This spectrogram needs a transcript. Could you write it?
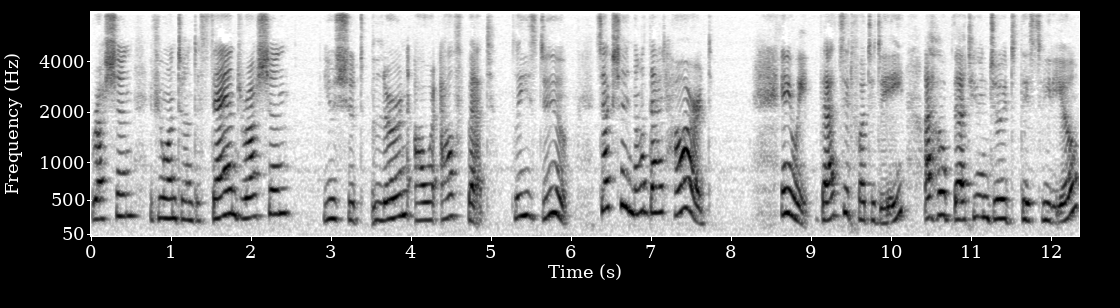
Russian, if you want to understand Russian, you should learn our alphabet. Please do. It's actually not that hard. Anyway, that's it for today. I hope that you enjoyed this video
